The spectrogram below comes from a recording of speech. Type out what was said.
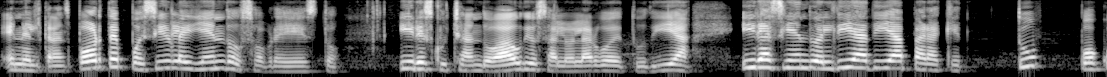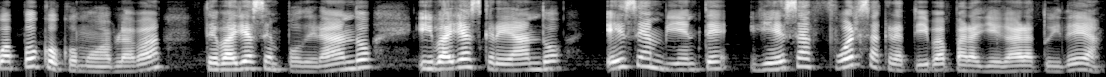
en el transporte, pues ir leyendo sobre esto, ir escuchando audios a lo largo de tu día, ir haciendo el día a día para que tú poco a poco, como hablaba, te vayas empoderando y vayas creando ese ambiente y esa fuerza creativa para llegar a tu idea.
